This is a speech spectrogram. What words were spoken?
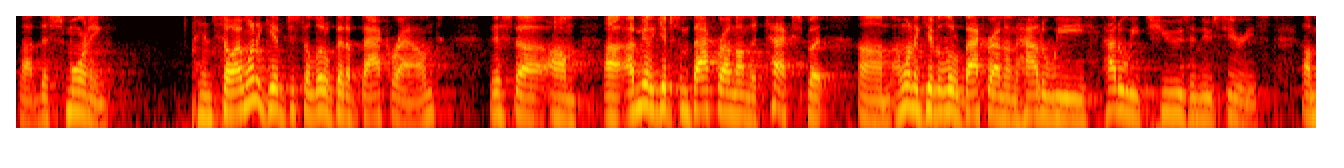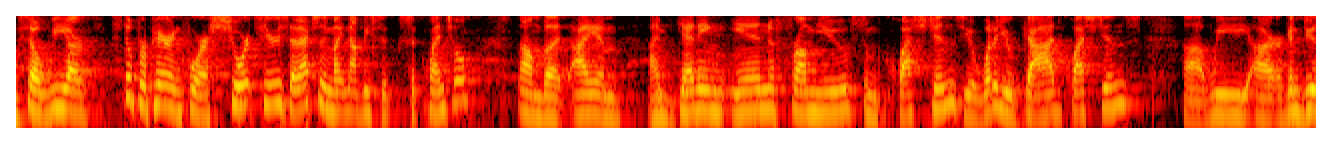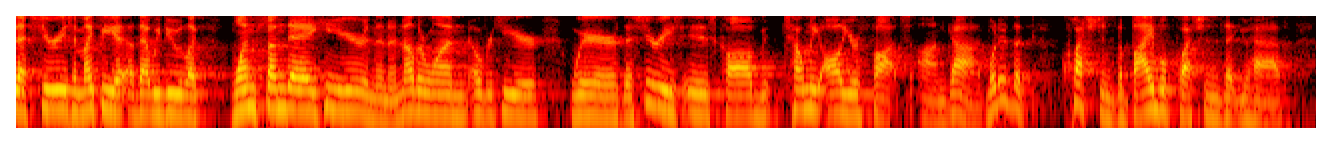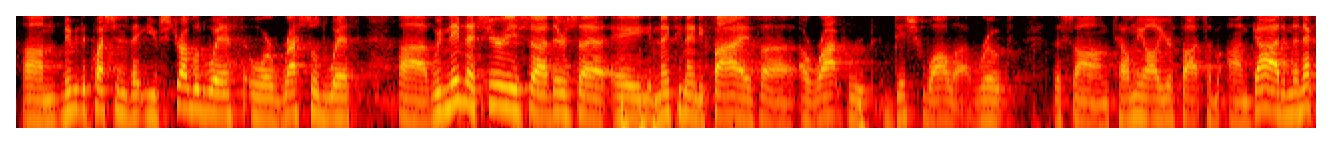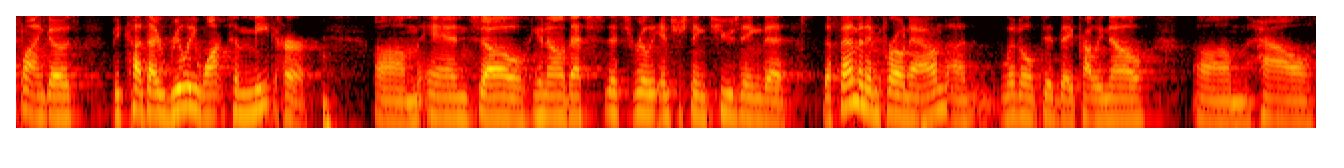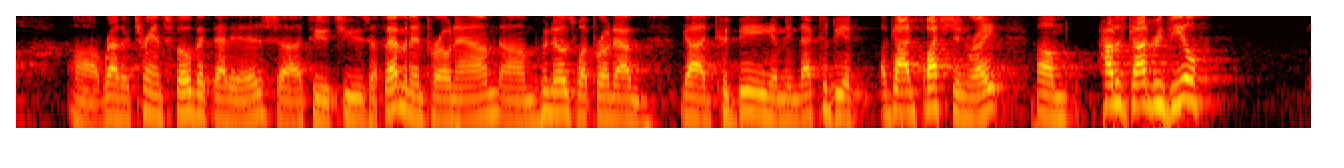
uh, this morning, and so I want to give just a little bit of background. Just, uh, um, uh, I'm going to give some background on the text, but um, I want to give a little background on how do we how do we choose a new series. Um, so we are still preparing for a short series that actually might not be sequential, um, but I am I'm getting in from you some questions. You what are your God questions? Uh, we are going to do that series. It might be uh, that we do like one Sunday here and then another one over here, where the series is called Tell Me All Your Thoughts on God. What are the questions, the Bible questions that you have? Um, maybe the questions that you've struggled with or wrestled with. Uh, we've named that series, uh, there's a, a 1995, uh, a rock group, Dishwalla, wrote the song, Tell Me All Your Thoughts on God. And the next line goes, Because I really want to meet her. Um, and so, you know, that's, that's really interesting choosing the, the feminine pronoun. Uh, little did they probably know um, how uh, rather transphobic that is uh, to choose a feminine pronoun. Um, who knows what pronoun God could be? I mean, that could be a, a God question, right? Um, how does God reveal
